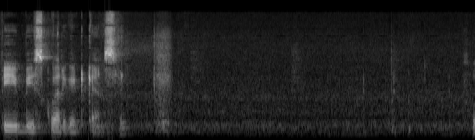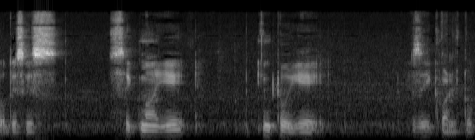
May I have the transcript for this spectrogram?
b b square get cancelled. So this is sigma a into a is equal to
